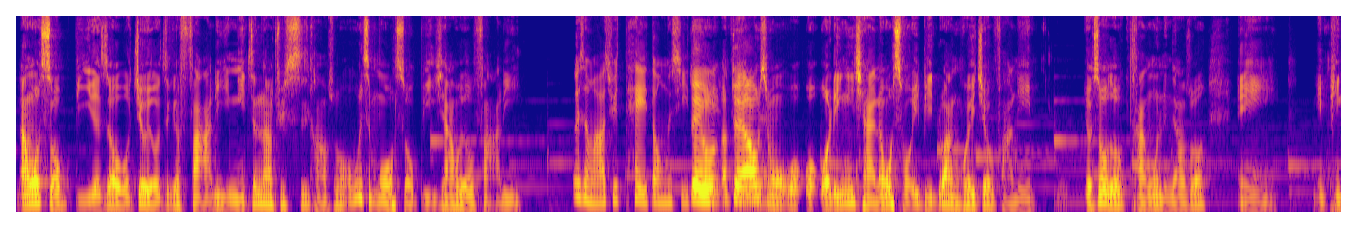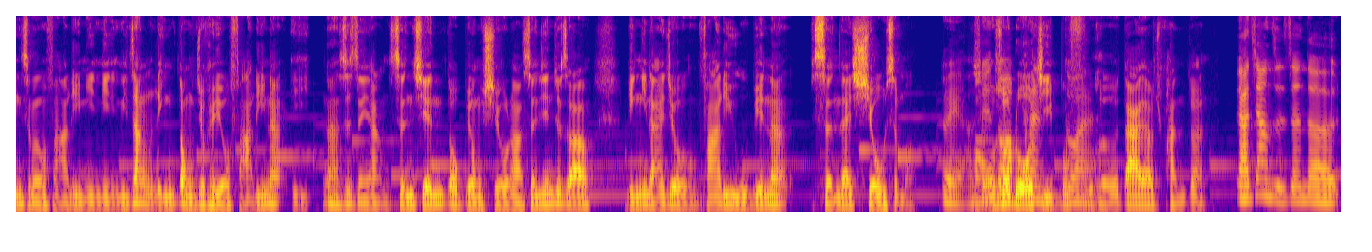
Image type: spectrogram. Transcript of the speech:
然后我手比了之后，我就有这个法力。你真的要去思考说，为什么我手比一下会有法力？为什么要去 take 东西？对我对啊，为什么我我我灵一起来了，我手一笔乱挥就法你？有时候我都常问人家我说，哎、你凭什么有法力？你你你这样灵动就可以有法力？那你那是怎样？神仙都不用修啦，神仙就只要灵一来就法力无边，那神在修什么？对啊，哦，我说逻辑不符。合，大家要去判断。对啊，这样子真的，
